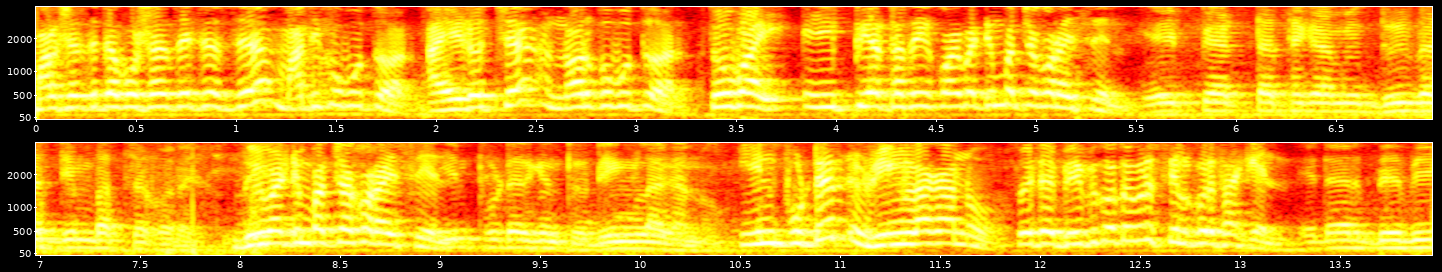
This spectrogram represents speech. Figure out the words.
মালসা যেটা বসে আছে এটা হচ্ছে মাদি কবুতর আর এটা হচ্ছে নর কবুতর। তো ভাই এই পেয়ারটা থেকে কয়বার ডিম বাচ্চা করাইছেন? এই পেয়ারটা থেকে আমি দুইবার ডিম বাচ্চা করাইছি। দুইবার ডিম বাচ্চা করাইছেন? ইনপুটের কিন্তু রিং লাগানো। ইনপুটের রিং লাগানো। তো এটা বেবি কত করে সেল করে থাকেন? এটার বেবি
